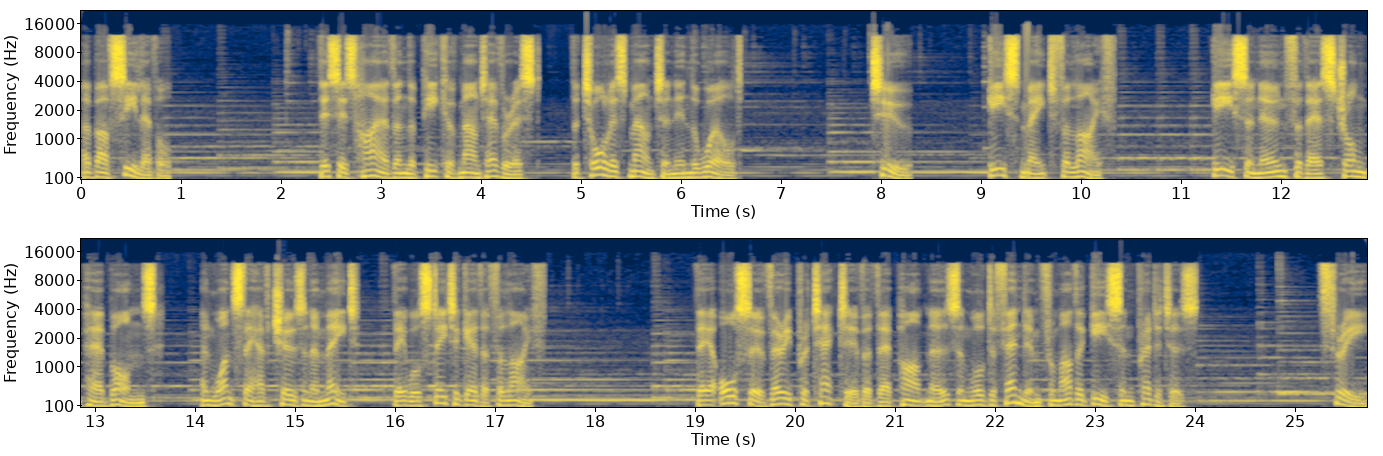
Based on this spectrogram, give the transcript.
above sea level. This is higher than the peak of Mount Everest, the tallest mountain in the world. 2. Geese mate for life. Geese are known for their strong pair bonds, and once they have chosen a mate, they will stay together for life. They are also very protective of their partners and will defend him from other geese and predators. 3.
